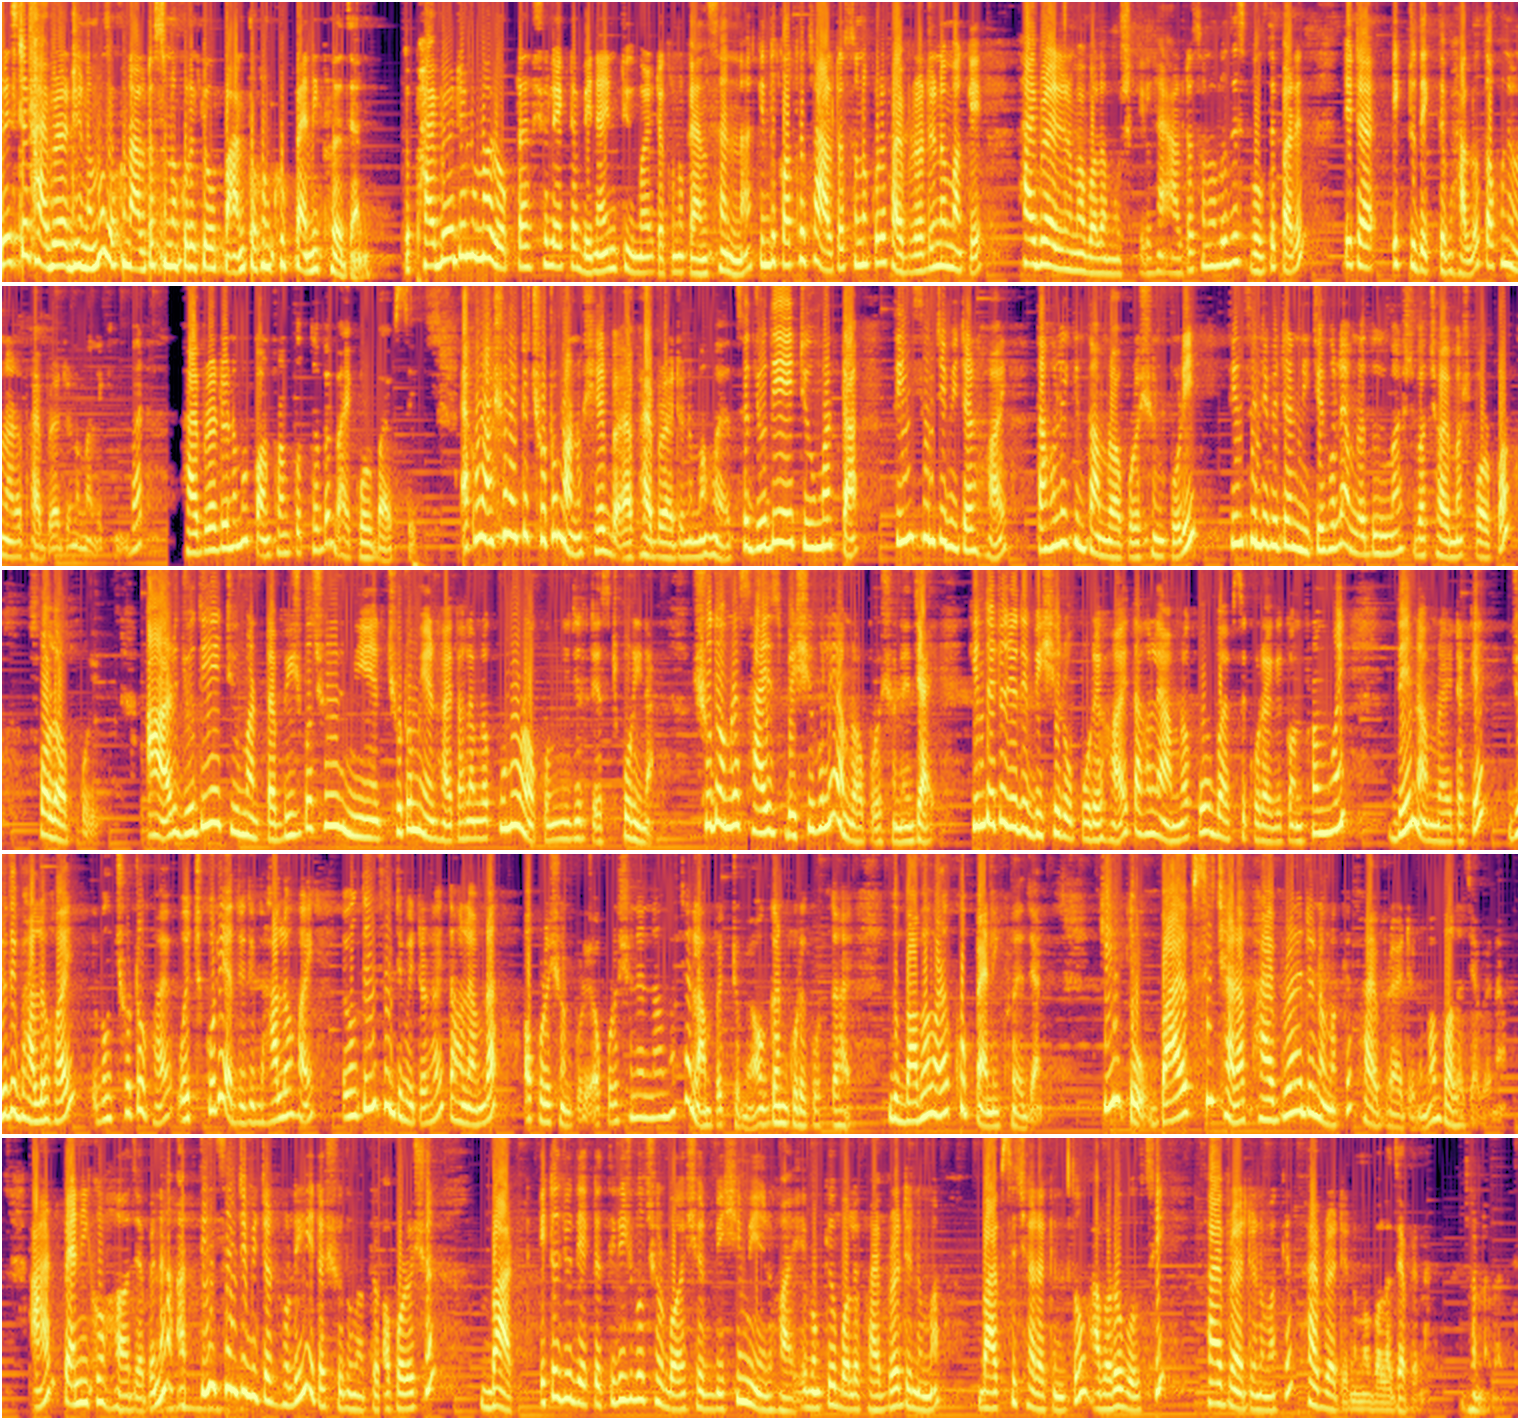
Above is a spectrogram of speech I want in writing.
ব্রেস্টে ফাইব্রয়েডিনোমা যখন আলট্রাসাউন্ড করে কেউ পান, তখন খুব প্যানিক হয়ে যান। তো ফাইব্রয়েডিনোমা রোগটা আসলে একটা বেনাইন টিউমার এটা কোনো ক্যান্সার না। কিন্তু কথা হচ্ছে আলট্রাসাউন্ড করে ফাইব্রয়েডিনোমাকে ফাইব্রয়েডিনোমা বলা মুশকিল। হ্যাঁ আলট্রাসোনোলজিস্ট বলতে পারেন যেটা একটু দেখতে ভালো, তখনই ওনারা ফাইব্রয়েডিনোমা লিখেন। বাট ফাইব্রয়েডিনোমা কনফার্ম করতে হবে বাই কোর বায়োপসি এখন আসুন একটা ছোট মানুষের ফাইব্রয়েডিনোমা হয়েছে। যদি এই টিউমারটা তিন সেন্টিমিটার হয় তাহলে কিন্তু আমরা অপারেশন করি। তিন সেন্টিমিটার নিচে হলে আমরা দুই মাস বা ছয় মাস পর পর ফলো আপ করি। আর যদি এই টিউমারটা বিশ বছরের মেয়ের ছোট মেয়ের হয়, তাহলে আমরা কোনো রকম নিজের টেস্ট করি না। শুধু আমরা সাইজ বেশি হলে আমরা অপারেশনে যাই। কিন্তু এটা যদি বিশের ওপরে হয়, তাহলে আমরা কোর বায়োপসি করে আগে কনফার্ম হই দেন আমরা এটাকে যদি ভালো হয় এবং ছোট হয় ওয়েট করি, আর যদি ভালো হয় এবং তিন সেন্টিমিটার হয়, তাহলে আমরা অপারেশন করি। অপারেশনের নাম হচ্ছে লাম্পেক্টমি অজ্ঞান করে করতে হয়। কিন্তু বাবা মারা খুব প্যানিক হয়ে যান। কিন্তু বায়োপসি ছাড়া ফাইব্রয়েডেনোমাকে ফাইব্রয়েডেনোমা বলা যাবে না। আর প্যানিকও হওয়া যাবে না। আর তিন সেন্টিমিটার হলেই এটা শুধুমাত্র অপারেশন বাট এটা যদি একটা তিরিশ বছর বয়সের বেশি মেয়ের হয় এবং কেউ বলে ফাইব্রয়েডেনোমা বায়োপসি ছাড়া কিন্তু আবারও বলছি ফাইব্রয়েডেনোমাকে ফাইব্রয়েডেনোমা বলা যাবে না। ধন্যবাদ।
